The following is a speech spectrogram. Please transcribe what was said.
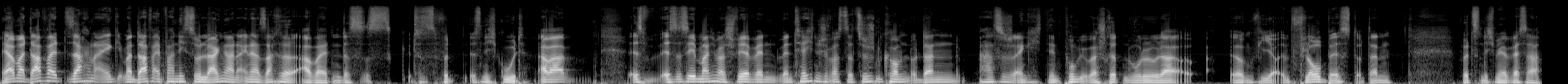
Ja, man darf halt Sachen eigentlich, man darf einfach nicht so lange an einer Sache arbeiten. Das ist, das wird, ist nicht gut. Aber es, es ist eben manchmal schwer, wenn, wenn technisch was dazwischen kommt und dann hast du eigentlich den Punkt überschritten, wo du da irgendwie im Flow bist und dann wird es nicht mehr besser.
